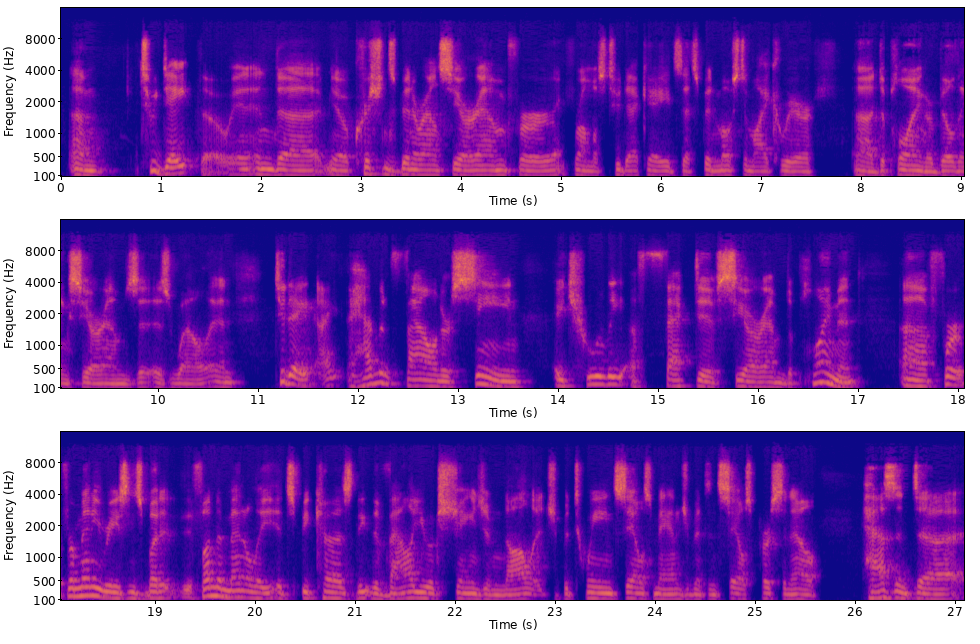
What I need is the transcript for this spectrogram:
um, to date, though, and, uh, you know, Christian's been around CRM for, for almost two decades. That's been most of my career uh, deploying or building CRMs as well. And to date, I haven't found or seen a truly effective CRM deployment uh, for, for many reasons, but it, fundamentally it's because the, the value exchange of knowledge between sales management and sales personnel hasn't, uh,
